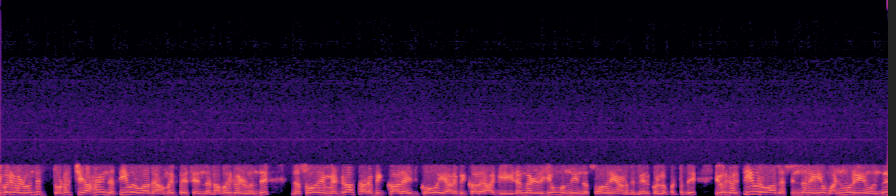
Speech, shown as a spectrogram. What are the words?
இவர்கள் வந்து தொடர்ச்சியாக இந்த தீவிரவாத அமைப்பை சேர்ந்த நபர்கள் வந்து இந்த சோதனை Madras Arabic college Kovai Arabic college ஆகிய இடங்களிலும் வந்து இந்த சோதனையானது மேற்கொள்ளப்பட்டது. இவர்கள் தீவிரவாத சிந்தனையும் வன்முறையும் வந்து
